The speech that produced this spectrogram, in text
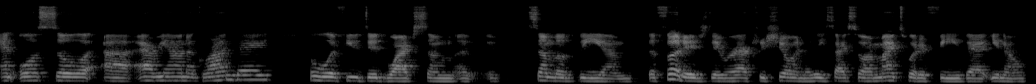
and also uh, Ariana Grande who, if you did watch some uh, some of the um, the footage, they were actually showing. At least I saw on my Twitter feed that you know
